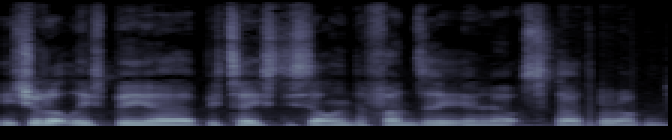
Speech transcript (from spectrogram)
it should at least be uh, be tasty selling the fancy and outside the ground.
